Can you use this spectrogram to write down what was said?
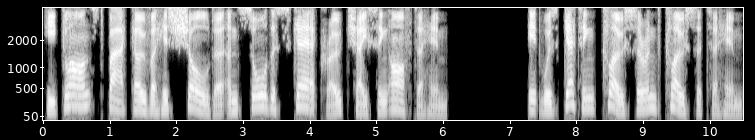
He glanced back over his shoulder and saw the scarecrow chasing after him. It was getting closer and closer to him.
